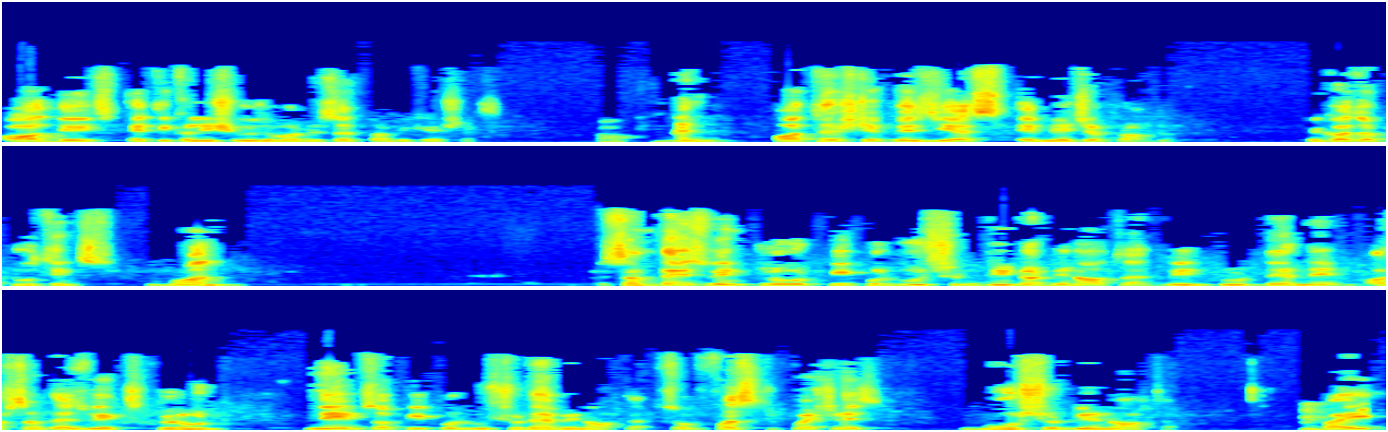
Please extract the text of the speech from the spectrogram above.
all these ethical issues about research publications. Okay. And authorship is, yes, a major problem because of two things. One, sometimes we include people who should need not be an author, we include their name, or sometimes we exclude names of people who should have been author. So first question is, who should be an author? Mm-hmm. By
